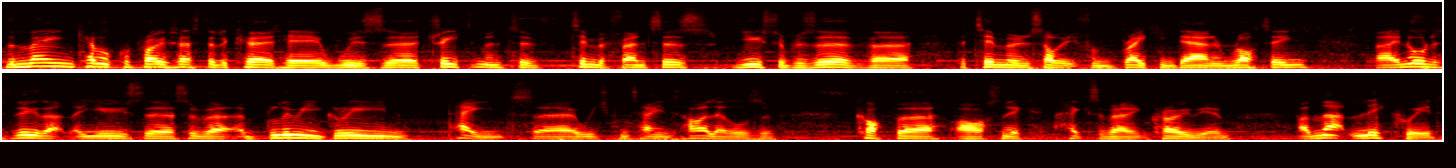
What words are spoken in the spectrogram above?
The main chemical process that occurred here was uh, treatment of timber fences used to preserve uh, the timber and stop it from breaking down and rotting. Uh, in order to do that they used uh, sort of a, a bluey green paint uh, which contains high levels of copper, arsenic, hexavalent chromium and that liquid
